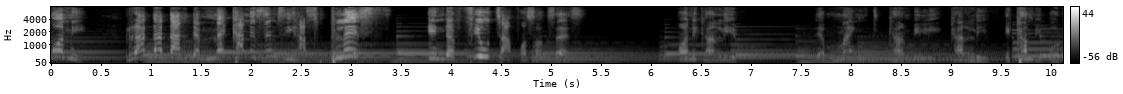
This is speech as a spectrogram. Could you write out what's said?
money rather than the mechanisms he has placed in the future for success? Money can live, the mind can't believe, can't live, it can't be borrowed.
